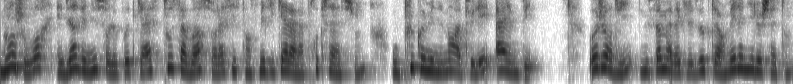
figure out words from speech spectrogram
Bonjour et bienvenue sur le podcast Tout savoir sur l'assistance médicale à la procréation, ou plus communément appelé AMP. Aujourd'hui, nous sommes avec le docteur Mélanie Lechaton,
